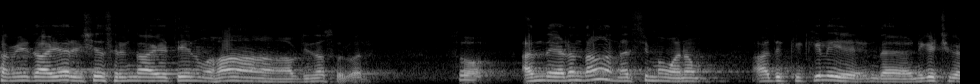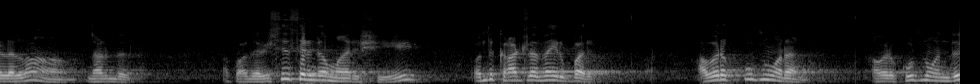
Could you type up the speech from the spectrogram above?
சமேதாய ரிஷசிருங்காயத்தே மகா அப்படின்னு தான் சொல்லுவார் ஸோ அந்த இடம்தான் நரசிம்ம வனம் அதுக்கு கீழே இந்த நிகழ்ச்சிகள் எல்லாம் நடந்தது. அப்போ அந்த ரிஷிசிருங்க மகரிஷி வந்து காட்டில் தான் இருப்பார். அவரை கூட்டின்னு வராங்க. அவரை கூட்டின்னு வந்து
